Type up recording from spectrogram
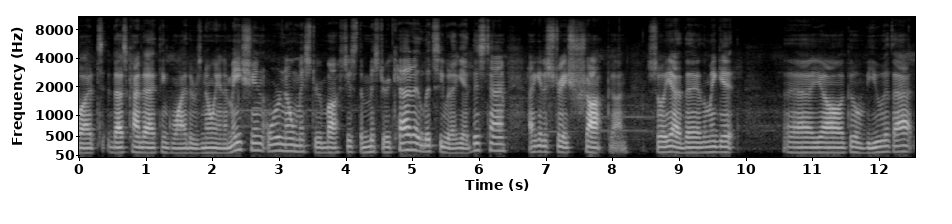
But that's kind of, I think, why there's no animation or no mystery box. Just the mystery cabinet. Let's see what I get this time. I get a straight shotgun. So, yeah, the, let me get uh, y'all go view of that.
